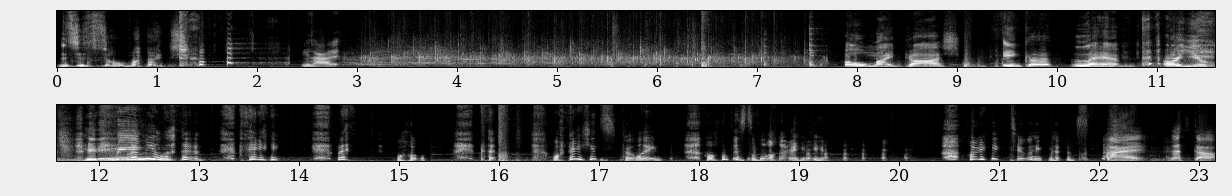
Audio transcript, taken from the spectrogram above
this is so much. You got it. Oh my gosh. Inga Lam. Are you kidding me? Let me live. Hey, Whoa. Why are you spilling all this wine? Why are you doing this? All right, let's go.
